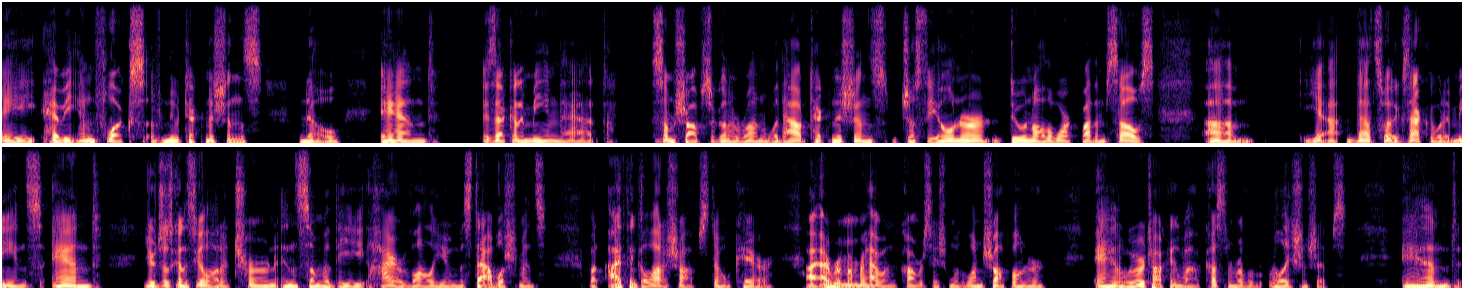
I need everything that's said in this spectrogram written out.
a heavy influx of new technicians? No. And is that going to mean that some shops are going to run without technicians, just the owner doing all the work by themselves. Um, yeah, that's what exactly what it means. And you're just going to see a lot of churn in some of the higher volume establishments. But I think a lot of shops don't care. I, I remember having a conversation with one shop owner, and we were talking about customer relationships. And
